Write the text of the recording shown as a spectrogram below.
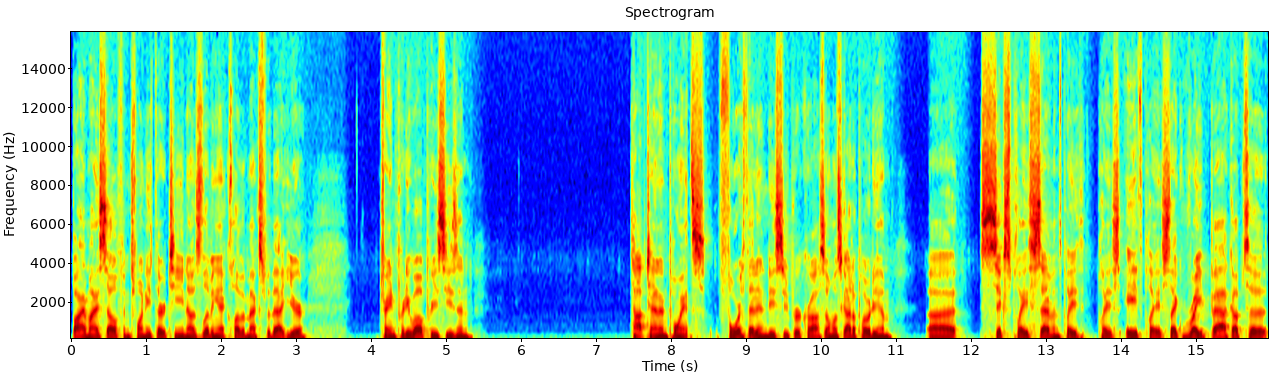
by myself in 2013. I was living at Club MX for that year. Trained pretty well preseason. Top 10 in points. Fourth at Indy Supercross. Almost got a podium. Uh, sixth place, seventh place, place, eighth place. Like right back up to,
